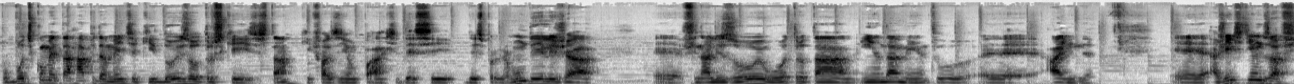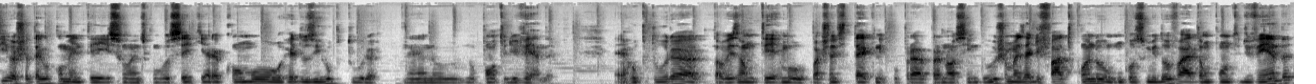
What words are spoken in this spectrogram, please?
Vou te comentar rapidamente aqui dois outros cases, tá? Que faziam parte desse, desse programa. Um deles já é, finalizou e o outro está em andamento é, ainda. É, a gente tinha um desafio, acho até que eu comentei isso antes com você, que era como reduzir ruptura né, no, no ponto de venda. É, ruptura talvez é um termo bastante técnico para a nossa indústria, mas é de fato quando um consumidor vai até um ponto de venda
